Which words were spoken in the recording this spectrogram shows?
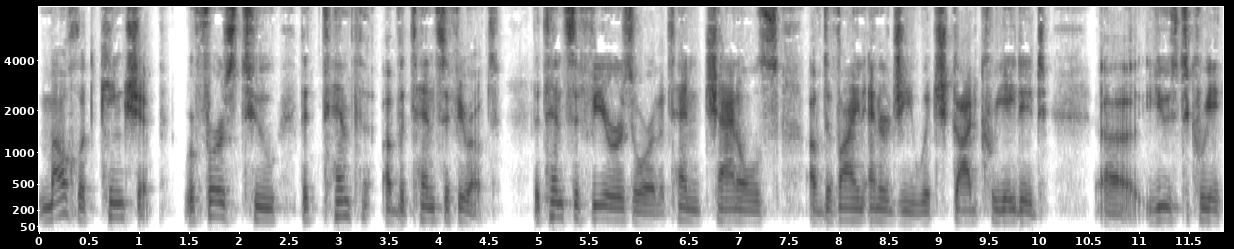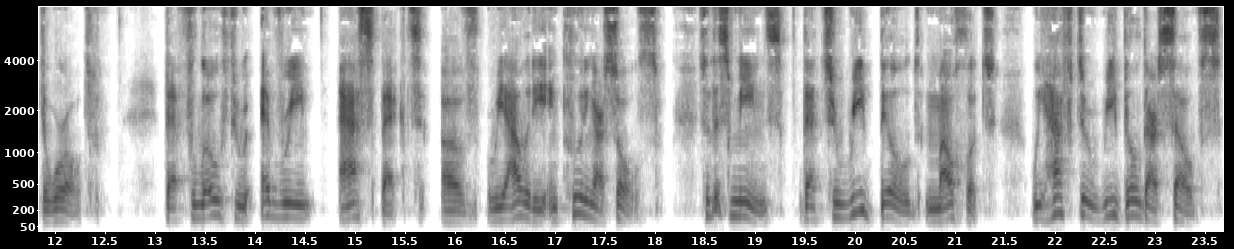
Malchut, kingship, refers to the tenth of the ten Sephirot, the ten Sephirs or the ten channels of divine energy which God created, uh, used to create the world, that flow through every aspect of reality, including our souls. So this means that to rebuild Malchut, we have to rebuild ourselves,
